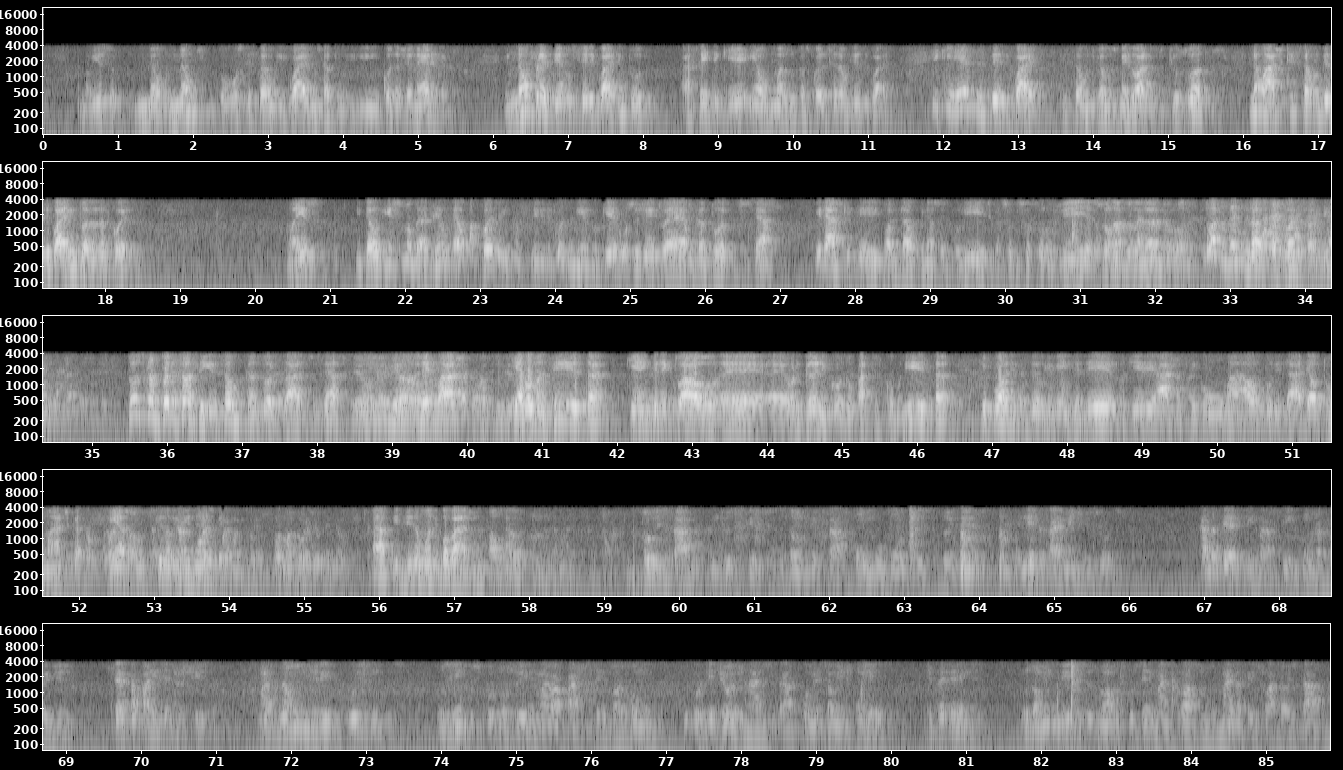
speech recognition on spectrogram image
isso, não, não, os que são iguais certo, em coisas genéricas, não pretendam ser iguais em tudo. Aceitem que em algumas outras coisas serão desiguais. E que esses desiguais, que são, digamos, melhores do que os outros, não acho que são desiguais em todas as coisas. Não é isso? Então, isso no Brasil é uma coisa impossível de conseguir, porque o sujeito é um cantor de sucesso, ele acha que pode dar opinião sobre política, sobre sociologia, sobre o Todos esses cantores são assim. Todos os cantores são assim, eles são cantores lá de sucesso, e o sujeito acha que é romancista, que é intelectual é, é, orgânico do Partido Comunista, que pode dizer o que bem entender, porque ele acha-se com uma autoridade automática em assuntos que não lhe dizem respeito. É, e dizem um monte de bobagem. Né? Todo estado em que os espíritos estão infectados com um ou com outro desses dois erros é necessariamente vicioso. Cada tese tem para si, como já foi dito, certa aparência de justiça, mas não um direito puro e simples os ricos, por possuírem a maior parte do território comum e porque de ordinário se trata comercialmente com eles, de preferência. Os homens livres e os nobres, por serem mais próximos e mais afeiçoados ao Estado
